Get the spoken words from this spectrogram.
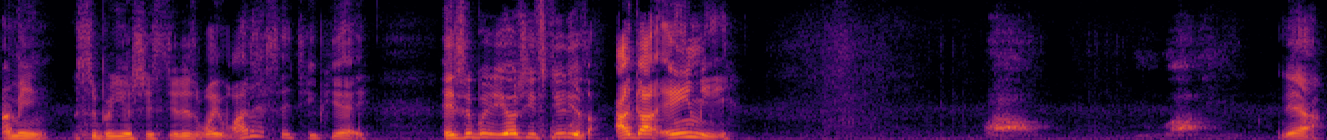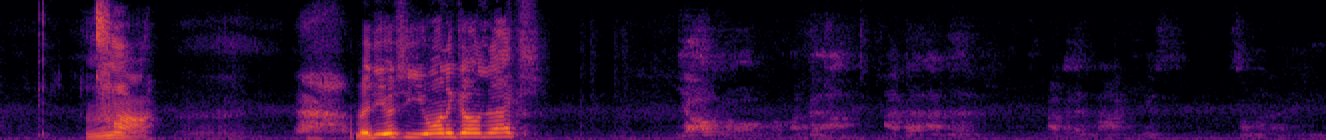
I mean, Super Yoshi Studios. Wait, why did I say TPA? Hey, Super Yoshi Studios, I got Amy. Yeah. Mwah. Radio, Yoshi? You want to go next? Yeah, I'll go. I bet, I bet, I bet, I bet not kiss someone I hate.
